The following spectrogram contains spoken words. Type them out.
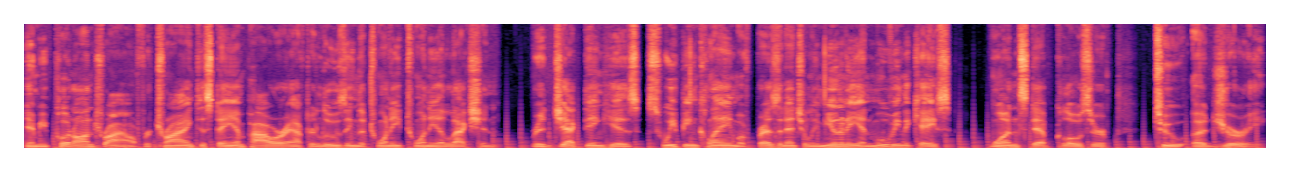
can be put on trial for trying to stay in power after losing the 2020 election rejecting his sweeping claim of presidential immunity and moving the case one step closer to a jury.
